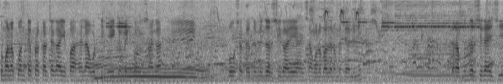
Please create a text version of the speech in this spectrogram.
तुम्हाला कोणत्या प्रकारच्या गायी पाहायला आवडतील हे कमेंट करून सांगा. बघू शकता तुम्ही जर्सी गाय आहे सांगोला बाजारामध्ये आलेली. तर आपण जर्सी गायची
